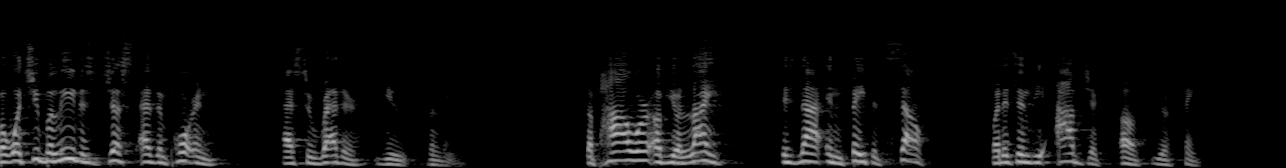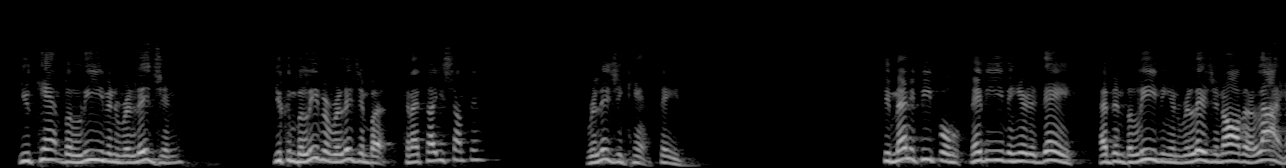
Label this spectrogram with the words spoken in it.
But what you believe is just as important as to whether you believe. The power of your life is not in faith itself, but it's in the object of your faith. You can't believe in religion. You can believe in religion, but can I tell you something? Religion can't save you. See, many people, maybe even here today, have been believing in religion all their life.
